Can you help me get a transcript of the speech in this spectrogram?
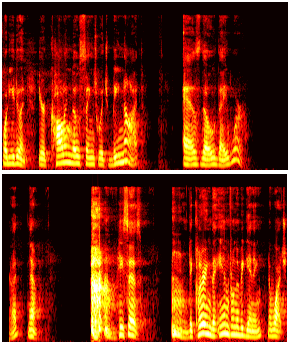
what are you doing? You're calling those things which be not as though they were. Right? Now, he says, declaring the end from the beginning. Now, watch.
